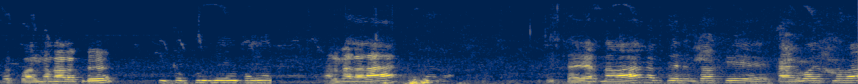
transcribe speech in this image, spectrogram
మరి పొలమెళ్ళాలప్పుడు ఇంకప్పుడు పొలం పొలమెళ్ళాలా తయారుతున్నావా? లేకపోతే నిమిషానికి కాయలు పోతున్నావా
